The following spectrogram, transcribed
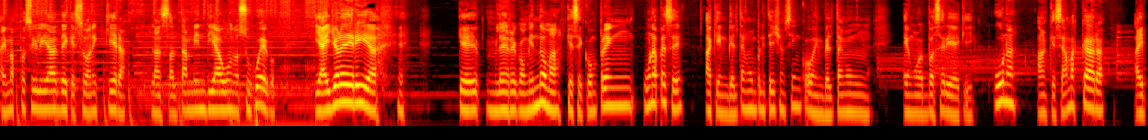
hay más posibilidad de que Sonic quiera lanzar también día uno su juego. Y ahí yo le diría que les recomiendo más que se compren una PC a que inviertan en un PlayStation 5 o inviertan un, en un Xbox Series X. Una, aunque sea más cara, hay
